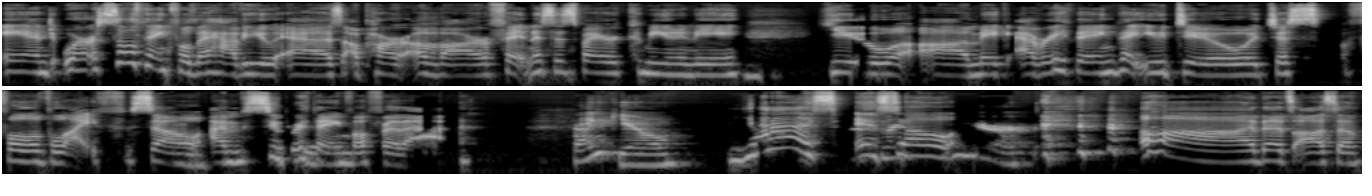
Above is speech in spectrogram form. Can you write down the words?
And we're so thankful to have you as a part of our fitness inspired community. You uh, make everything that you do just full of life. So mm. I'm super thankful for that. Thank you. Yes. That's and nice so Ah, that's awesome.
